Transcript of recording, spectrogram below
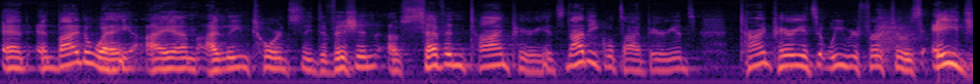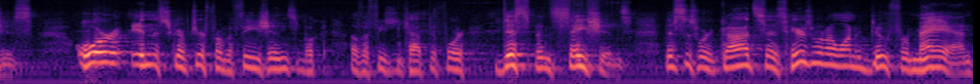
and, and by the way, I am I lean towards the division of seven time periods, not equal time periods, time periods that we refer to as ages, or in the scripture from Ephesians, book of Ephesians chapter 4, dispensations. This is where God says, Here's what I want to do for man,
